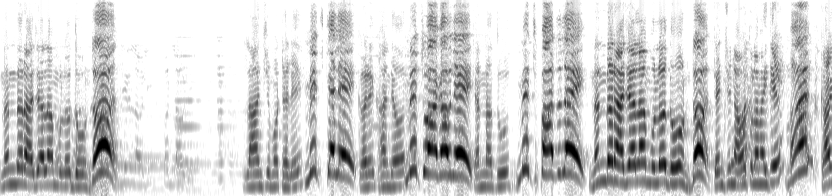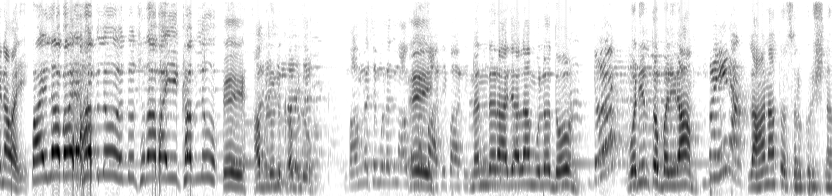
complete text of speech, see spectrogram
नंद राजाला मुलं दोन दोन लावली पण लावली. लहानचे मोठ्याले मीच केले. कडे खांद्यावर मीच वागवले. त्यांना दूध. मीच पाजले. नंद राजाला मुलं दोन. दोन. त्यांची नावं तुला माहितीये मग? काय नाव आहे? पहिला बाई हबलू दुसरा बाई खबलू. ए हबलून खबलू. बामणाच्या मुलाचं नाव ए पहाटी पहाटी नंद राजाला मुलं दोन. दोन? वडील तो बळीराम. बळीराम. लहाना तो श्रीकृष्ण.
